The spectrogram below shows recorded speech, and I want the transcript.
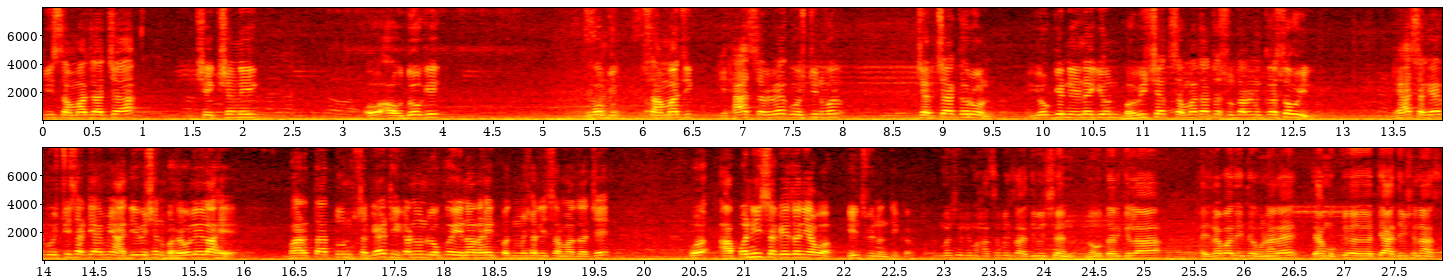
की समाजाच्या शैक्षणिक व औद्योगिक व सामाजिक ह्या सर्व गोष्टींवर चर्चा करून योग्य निर्णय घेऊन भविष्यात समाजाचं सुधारण कसं होईल ह्या सगळ्या गोष्टीसाठी आम्ही अधिवेशन भरवलेलं आहे. भारतातून सगळ्या ठिकाणून लोक येणार आहेत पद्मशाली समाजाचे. व आपणही सगळेजण यावं हीच विनंती करतो. पद्मशाली महासभेचं अधिवेशन नऊ तारखेला हैदराबाद येथे होणार आहे. त्या मुख्य त्या अधिवेशनास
